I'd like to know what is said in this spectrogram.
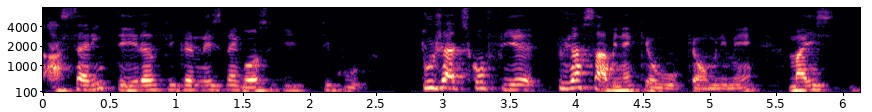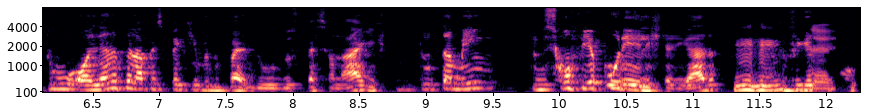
a série inteira fica nesse negócio que, tipo, tu já desconfia, tu já sabe, né, que é o, que é o Omni-Man, mas tu, olhando pela perspectiva do, do- dos personagens, tu, tu também, tu desconfia por eles, tá ligado? Uhum. Tu fica É. tipo,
